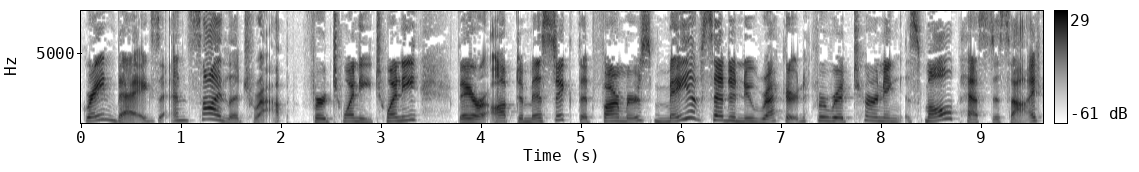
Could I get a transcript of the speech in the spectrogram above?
grain bags, and silage wrap for 2020, they are optimistic that farmers may have set a new record for returning small pesticide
